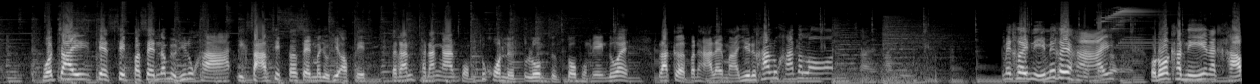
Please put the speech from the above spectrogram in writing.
ครับหัวใจ 70%ต้องอยู่ที่ลูกค้าอีก 30%มาอยู่ที่ออฟฟิศดังนั้นพนักงานผมทุกคนหรือรวมถึงตัวผมเองด้วยเวลาเกิดปัญหาอะไรมายืนข้างลูกค้าตลอดใช่ครับ ไม่เคยหนีไม่เคยหาย รถคันนี้นะครับ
